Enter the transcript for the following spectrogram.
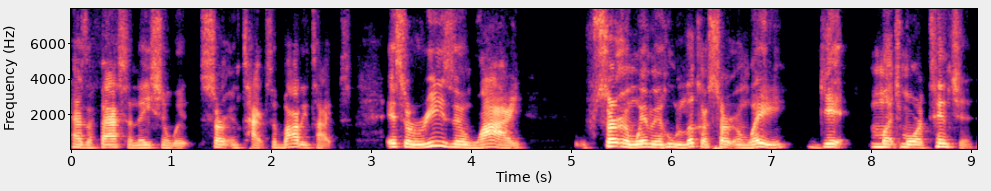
has a fascination with certain types of body types. It's a reason why certain women who look a certain way get much more attention.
